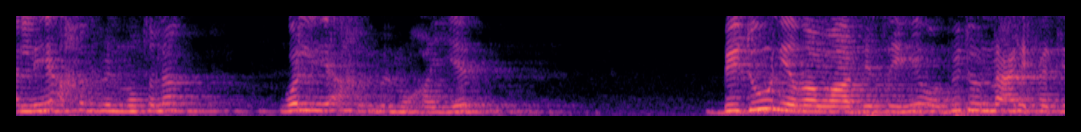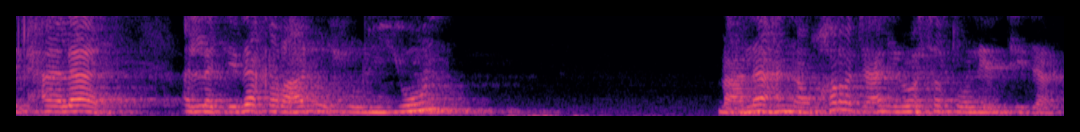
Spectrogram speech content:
اللي يأخذ بالمطلق واللي يأخذ بالمقيد؟ بدون ضوابطه وبدون معرفة الحالات التي ذكرها الأصوليون معناه أنه خرج عن الوسط والاعتدال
